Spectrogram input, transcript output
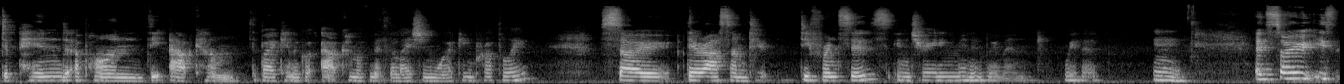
depend upon the outcome, the biochemical outcome of methylation working properly. So, there are some differences in treating men and women with it. Mm. And so is,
